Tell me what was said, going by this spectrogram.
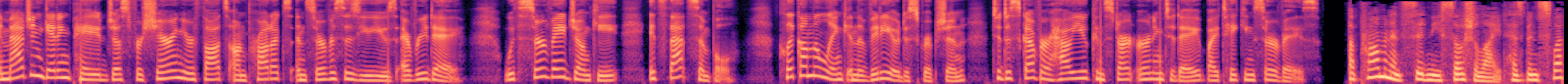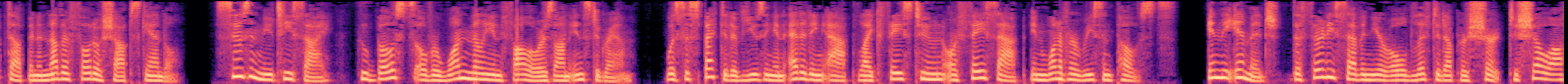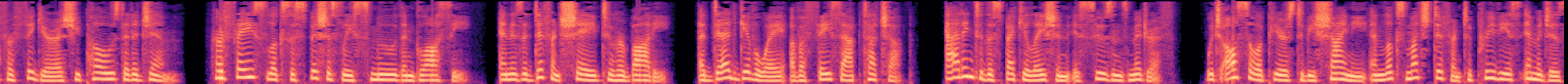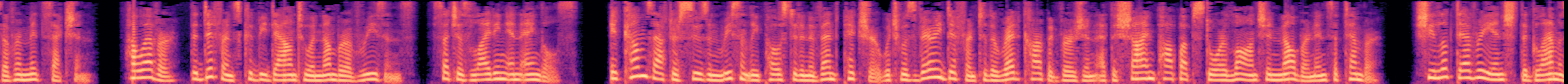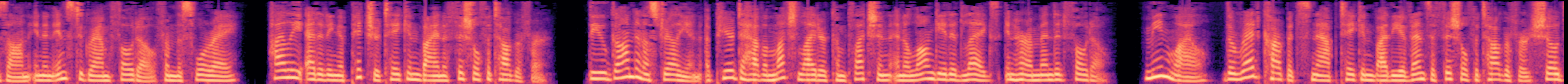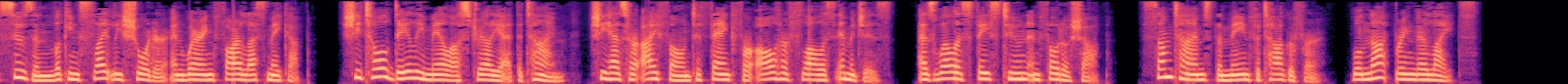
Imagine getting paid just for sharing your thoughts on products and services you use every day. With Survey Junkie, it's that simple. Click on the link in the video description to discover how you can start earning today by taking surveys. A prominent Sydney socialite has been swept up in another Photoshop scandal. Suzan Mutesi, who boasts over 1 million followers on Instagram, was suspected of using an editing app like Facetune or FaceApp in one of her recent posts. In the image, the 37-year-old lifted up her shirt to show off her figure as she posed at a gym. Her face looks suspiciously smooth and glossy, and is a different shade to her body, a dead giveaway of a face-app touch-up. Adding to the speculation is Suzan's midriff, which also appears to be shiny and looks much different to previous images of her midsection. However, the difference could be down to a number of reasons, such as lighting and angles. It comes after Suzan recently posted an event picture which was very different to the red carpet version at the Shine pop-up store launch in Melbourne in September. She looked every inch the glamazon in an Instagram photo from the soiree, highly editing a picture taken by an official photographer. The Ugandan Australian appeared to have a much lighter complexion and elongated legs in her amended photo. Meanwhile, the red carpet snap taken by the event's official photographer showed Suzan looking slightly shorter and wearing far less makeup. She told Daily Mail Australia at the time, she has her iPhone to thank for all her flawless images, as well as Facetune and Photoshop. Sometimes the main photographer will not bring their lights.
